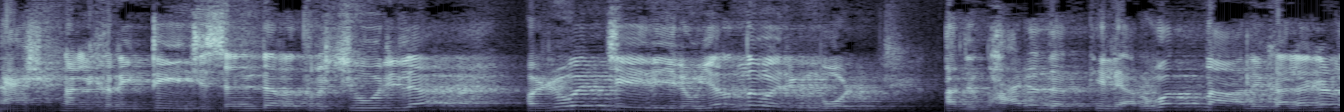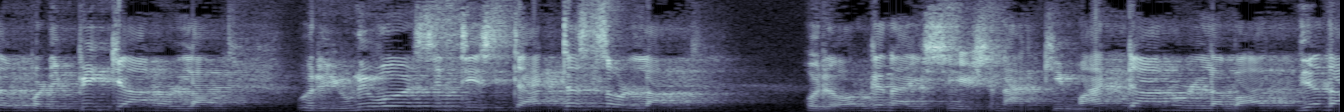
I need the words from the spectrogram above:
നാഷണൽ ഹെറിറ്റേജ് സെന്റർ തൃശ്ശൂരിൽ മഴുവഞ്ചേരിയിൽ ഉയർന്നു വരുമ്പോൾ അത് ഭാരതത്തിലെ അറുപത്തിനാല് കലകളും പഠിപ്പിക്കാനുള്ള ഒരു യൂണിവേഴ്സിറ്റി സ്റ്റാറ്റസ് ഉള്ള ഒരു ഓർഗനൈസേഷൻ ആക്കി മാറ്റാനുള്ള ബാധ്യത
